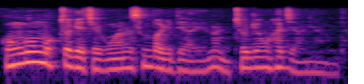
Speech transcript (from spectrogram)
공공목적에 제공하는 선박에 대하여는 적용하지 아니합니다.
